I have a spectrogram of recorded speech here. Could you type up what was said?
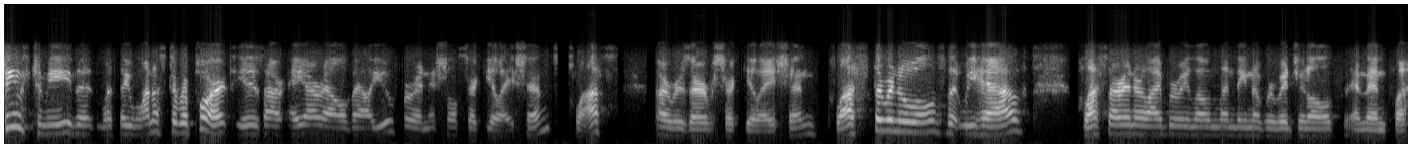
seems to me that what they want us to report is our ARL value for initial circulations plus our reserve circulation plus the renewals that we have plus our interlibrary loan lending of originals and then plus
